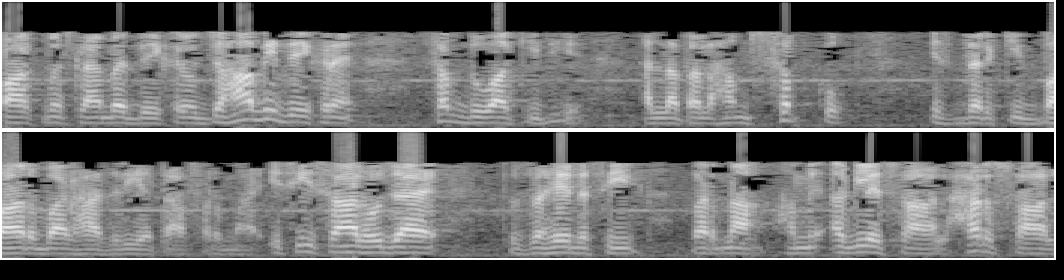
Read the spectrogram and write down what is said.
پاک میں اسلام آباد دیکھ رہے ہوں۔ جہاں بھی دیکھ رہے ہیں سب دعا کیجیے اللہ تعالی ہم سب کو اس در کی بار بار حاضری عطا فرمائے۔ اسی سال ہو جائے تو ظہر نصیب ورنہ ہمیں اگلے سال ہر سال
